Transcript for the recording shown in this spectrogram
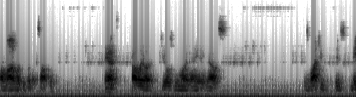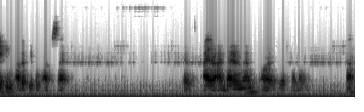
I love when people get salty. I think that's probably what fuels me more than anything else. Is watching is making other people upset. Because either I'm better than them or You're my mom. Huh?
